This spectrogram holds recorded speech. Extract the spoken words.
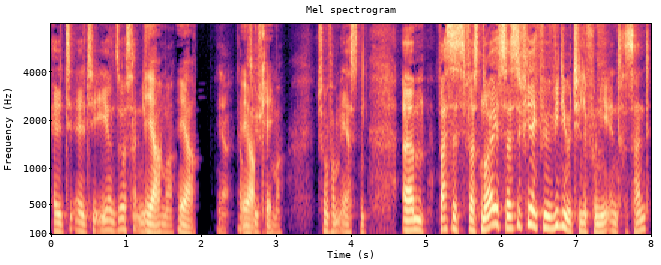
LTE und sowas hatten die ja, immer. Ja, ja. Ja, okay. schon immer. Schon vom ersten. Ähm, was ist was Neues? Das ist vielleicht für Videotelefonie interessant.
